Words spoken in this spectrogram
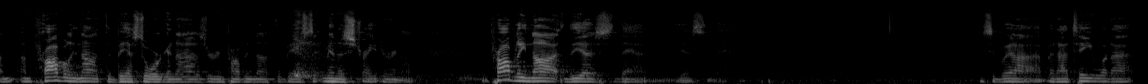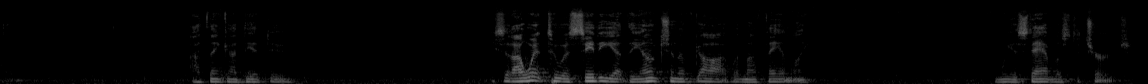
I'm, I'm probably not the best organizer and probably not the best administrator and I'm probably not this, that, this, and that. He said, but I, but I tell you what I, I think I did do. He said, I went to a city at the unction of God with my family. And we established a church.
